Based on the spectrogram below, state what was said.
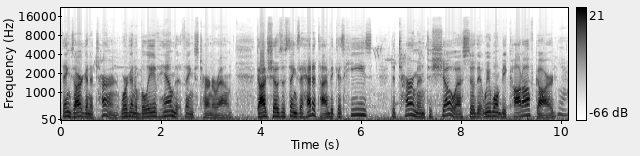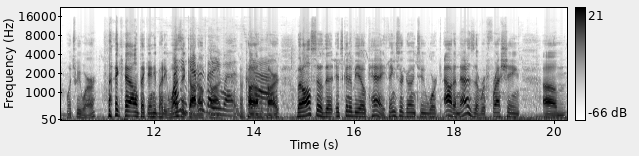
Things are going to turn. We're going to believe Him that things turn around. God shows us things ahead of time because He's determined to show us so that we won't be caught off guard, yeah. which we were. I don't think anybody wasn't think caught off guard. Was. Caught yeah. off guard, but also that it's going to be okay. Things are going to work out, and that is a refreshing. Um,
